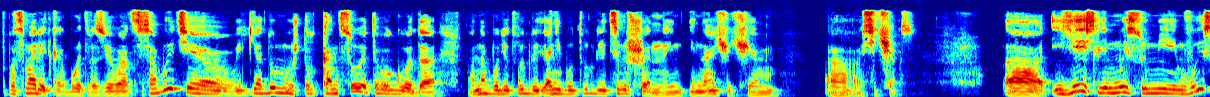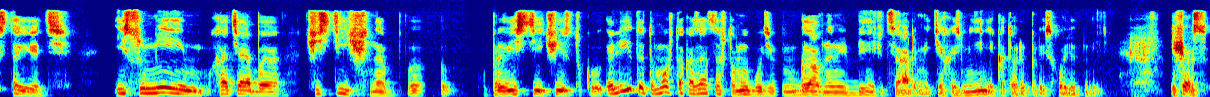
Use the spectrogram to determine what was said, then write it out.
посмотреть, как будет развиваться событие. Я думаю, что к концу этого года она будет выглядеть, они будут выглядеть совершенно иначе, чем а, сейчас. А, если мы сумеем выстоять и сумеем хотя бы частично провести чистку элиты, то может оказаться, что мы будем главными бенефициарами тех изменений, которые происходят в мире. Еще раз,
